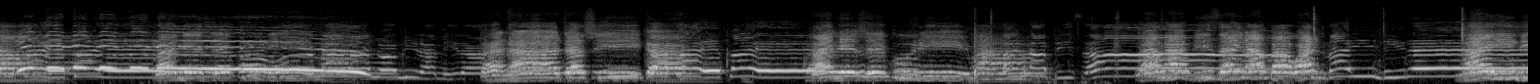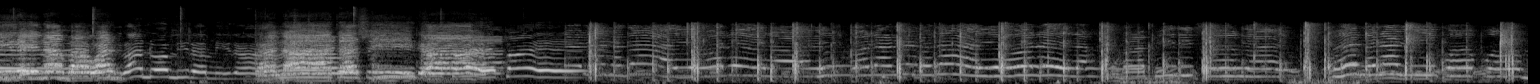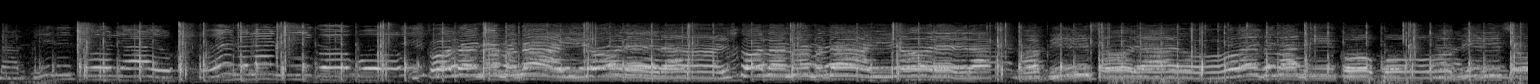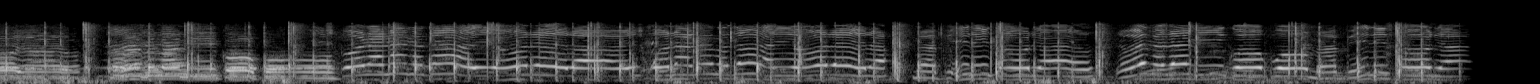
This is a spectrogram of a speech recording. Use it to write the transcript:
tasvika pane zvekurima vamabhiza number 1 maindire number 1 vanomiramira kana tasvika hey,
